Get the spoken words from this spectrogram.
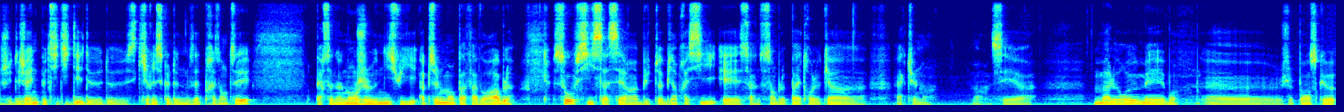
j'ai déjà une petite idée de, ce qui risque de nous être présenté. Personnellement, je n'y suis absolument pas favorable, sauf si ça sert un but bien précis, et ça ne semble pas être le cas euh, actuellement. c'est euh, malheureux, mais bon, euh, je pense que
